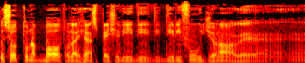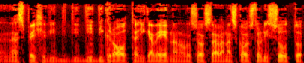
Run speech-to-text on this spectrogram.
sotto una botola, cioè una specie di, di, di, di rifugio, no? Eh, una specie di, grotta, di caverna, non lo so, stava nascosto lì sotto,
